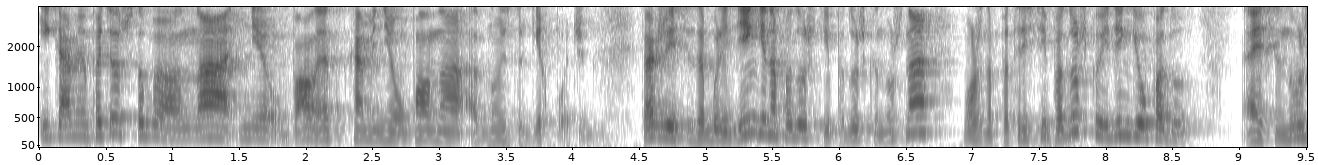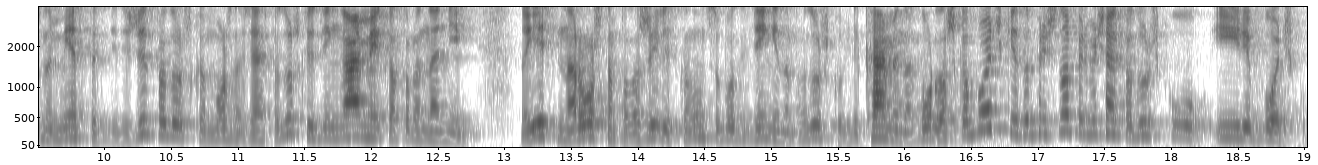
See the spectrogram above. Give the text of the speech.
и камень упадет, чтобы она не упала, этот камень не упал на одну из других почек. Также, если забыли деньги на подушке, и подушка нужна, можно потрясти подушку, и деньги упадут. А если нужно место, где лежит подушка, можно взять подушку с деньгами, которые на ней. Но если нарочно положили в канун субботы деньги на подушку или камень на горлышко бочки, запрещено перемещать подушку или бочку.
